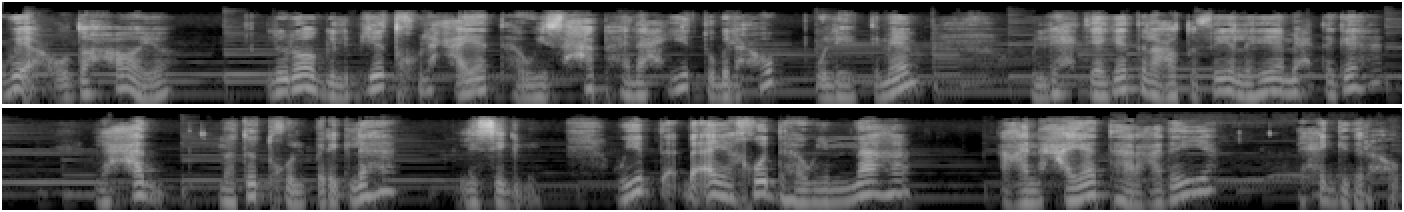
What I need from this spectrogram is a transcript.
وقعوا ضحايا لراجل بيدخل حياتها ويسحبها ناحيته بالحب والاهتمام والاحتياجات العاطفية اللي هي محتاجاها لحد ما تدخل برجلها لسجنه ويبدأ بقى ياخدها ويمنعها عن حياتها العادية بحجة الحب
